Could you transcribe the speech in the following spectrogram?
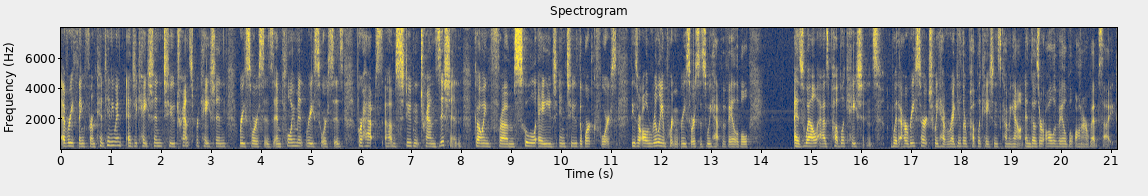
Everything from continuing education to transportation resources, employment resources, perhaps um, student transition going from school age into the workforce. These are all really important resources we have available as well as publications. With our research, we have regular publications coming out, and those are all available on our website.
